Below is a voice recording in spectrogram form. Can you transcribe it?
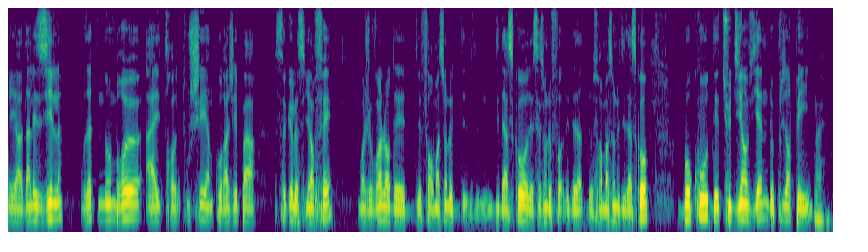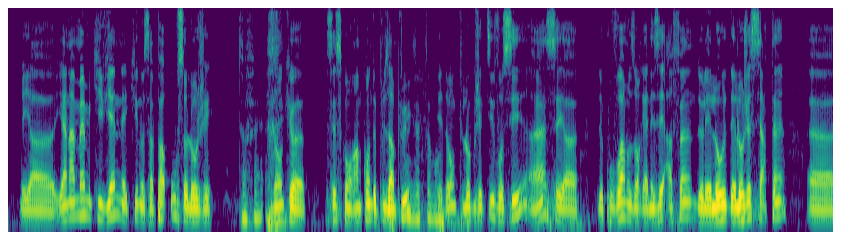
et euh, dans les îles. Vous êtes nombreux à être touchés, encouragés par ce que le Seigneur fait. Moi, je vois lors des, des formations de Didasco, des sessions de, fo- de- de formation de Didasco, beaucoup d'étudiants viennent de plusieurs pays. Ouais. Et euh, il y en a même qui viennent et qui ne savent pas où se loger. Tout à fait. Donc, euh, c'est ce qu'on rencontre de plus en plus. Exactement. Et donc, l'objectif aussi, hein, c'est euh, de pouvoir nous organiser afin de, les de loger certains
